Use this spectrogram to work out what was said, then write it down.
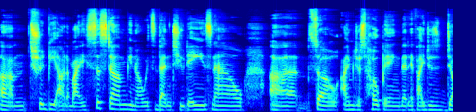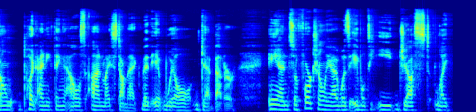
um should be out of my system. You know, it's been 2 days now. Uh, so I'm just hoping that if I just don't put anything else on my stomach that it will get better. And so fortunately I was able to eat just like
